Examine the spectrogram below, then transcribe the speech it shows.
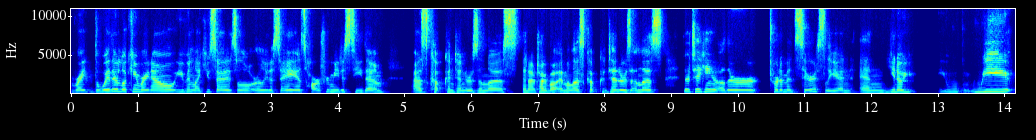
right? The way they're looking right now, even like you said, it's a little early to say. It's hard for me to see them as cup contenders unless, and I'm talking about MLS cup contenders, unless they're taking other tournaments seriously. And and you know, you, you, we,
